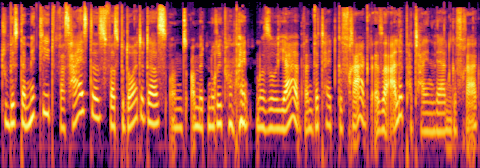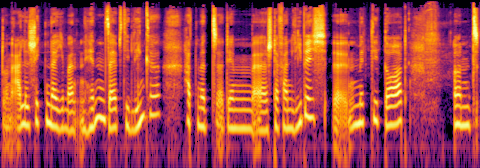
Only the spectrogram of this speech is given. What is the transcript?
du bist da Mitglied, was heißt das, was bedeutet das? Und Omid Nuripur meint nur so, ja, man wird halt gefragt. Also alle Parteien werden gefragt und alle schickten da jemanden hin. Selbst die Linke hat mit äh, dem äh, Stefan Liebig äh, ein Mitglied dort. Und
